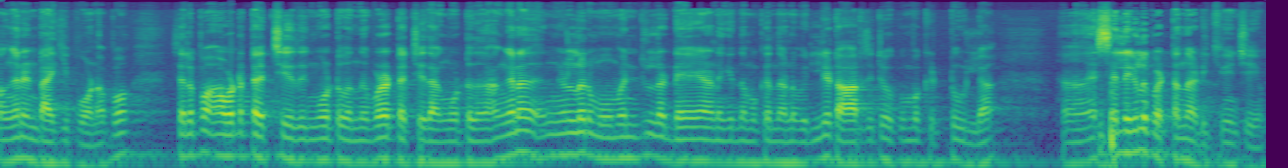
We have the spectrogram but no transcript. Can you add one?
അങ്ങനെ ഉണ്ടാക്കി പോകണം അപ്പോൾ ചിലപ്പോൾ അവിടെ ടച്ച് ചെയ്ത് ഇങ്ങോട്ട് വന്ന് ഇവിടെ ടച്ച് ചെയ്ത് അങ്ങോട്ട് വന്ന് അങ്ങനെ ഇങ്ങനെയുള്ളൊരു മൂവ്മെന്റുള്ള ഡേ ആണെങ്കിൽ നമുക്ക് എന്താണ് വലിയ ടാർജറ്റ് വെക്കുമ്പോൾ കിട്ടില്ല. എസ് എല്ലുകൾ പെട്ടെന്ന് അടിക്കുകയും ചെയ്യും.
